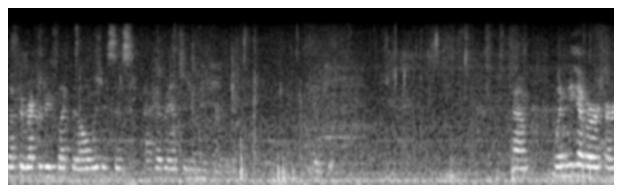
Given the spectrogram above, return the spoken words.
Let the record reflect that all witnesses have answered in the affirmative. Thank you. Um, When we have our, our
